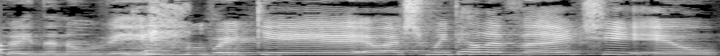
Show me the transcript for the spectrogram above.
que eu ainda não vi. Porque eu acho muito relevante, eu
